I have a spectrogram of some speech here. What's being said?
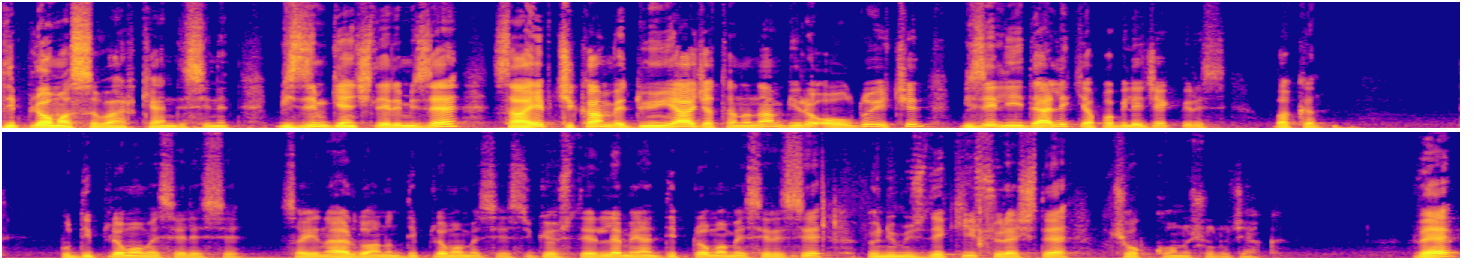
diploması var kendisinin. Bizim gençlerimize sahip çıkan ve dünyaca tanınan biri olduğu için bize liderlik yapabilecek birisi. Bakın bu diploma meselesi, Sayın Erdoğan'ın diploma meselesi, gösterilemeyen diploma meselesi önümüzdeki süreçte çok konuşulacak. Ve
